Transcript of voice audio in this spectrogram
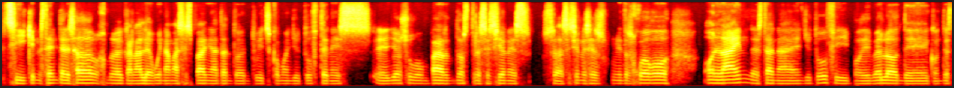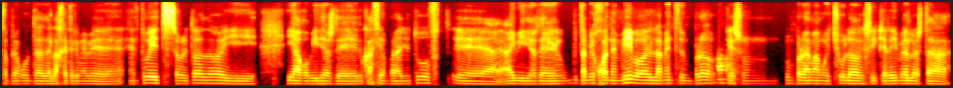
si quien está interesado, por ejemplo, el canal de Winamax España, tanto en Twitch como en YouTube, tenéis, eh, yo subo un par, dos, tres sesiones, o sea, sesiones es mientras juego online, están en YouTube y podéis verlo donde contesto preguntas de la gente que me ve en Twitch, sobre todo, y, hago vídeos de educación para YouTube. Eh, hay vídeos de también jugando en vivo, en La Mente de un Pro, que es un, un programa muy chulo, si queréis verlo está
